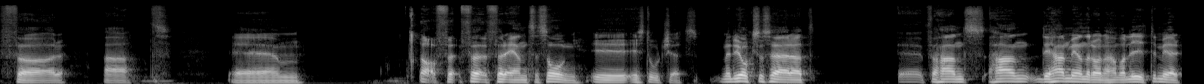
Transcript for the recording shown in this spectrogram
för att ehm, Ja, för, för, för en säsong i, i stort sett. Men det är också så här att eh, för hans, han, det han menar då när han var lite mer,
